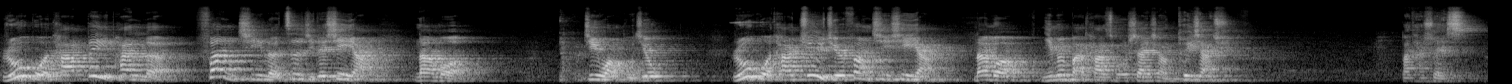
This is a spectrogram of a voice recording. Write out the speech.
如果他背叛了、放弃了自己的信仰，那么既往不咎；如果他拒绝放弃信仰，那么你们把他从山上推下去，把他摔死。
